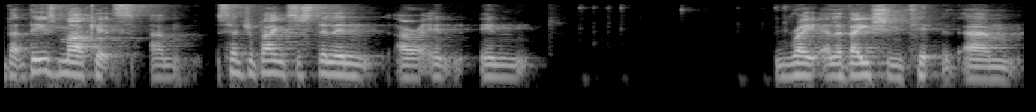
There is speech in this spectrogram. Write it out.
that these markets, um, central banks are still in are in in rate elevation t- um,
